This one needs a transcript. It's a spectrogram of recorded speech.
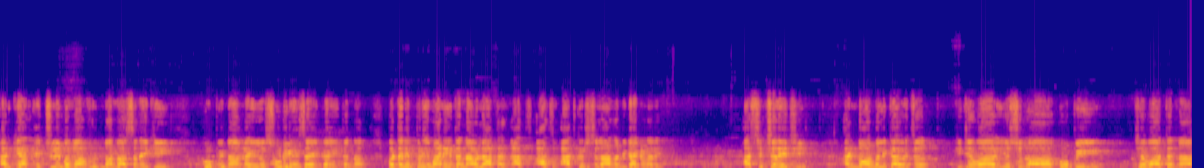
कारण की आज ॲक्च्युली बघा वृंदांना असं नाही की गोपींना काही सूड घ्यायचा आहे काही त्यांना. पण त्यांनी प्रेमाने त्यांना म्हणलं आता आज आज आज कृष्णाला आज आम्ही काय करणार आहे? आज शिक्षा द्यायची. आणि नॉर्मली काय व्हायचं की जेव्हा यशोदा गोपी जेव्हा त्यांना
